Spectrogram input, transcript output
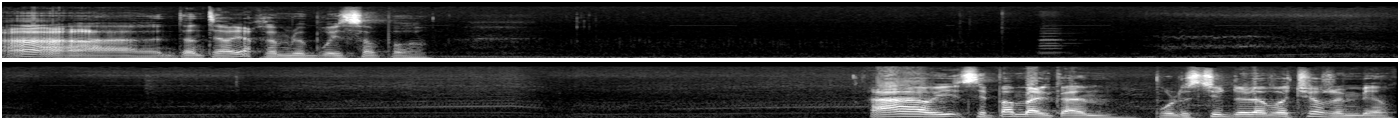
Ah, d'intérieur comme le bruit est sympa. Ah oui, c'est pas mal quand même. Pour le style de la voiture, j'aime bien.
